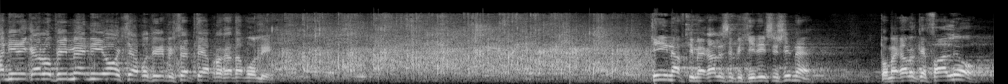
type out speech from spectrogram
αν είναι ικανοποιημένοι ή όχι από την επιστρεπτέα προκαταβολή. Τι είναι αυτοί οι μεγάλες επιχειρήσεις είναι, το μεγάλο κεφάλαιο;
